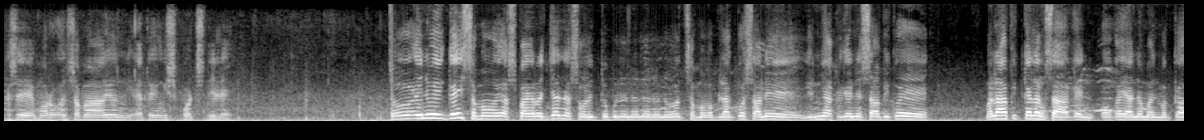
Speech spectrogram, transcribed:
Kasi moroon sa mga yun, ito yung sports nila eh. So anyway guys, sa mga aspirant dyan, na solid ka muna na nanonood sa mga vlog ko, sana eh, yun nga, kagaya sabi ko eh, malapit ka lang sa akin. O kaya naman magka,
